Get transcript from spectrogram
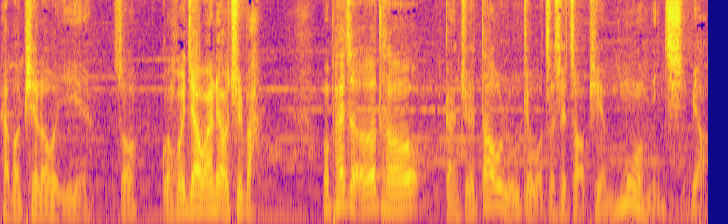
海波瞥了我一眼，说：“滚回家玩鸟去吧。”我拍着额头，感觉刀如给我这些照片莫名其妙。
